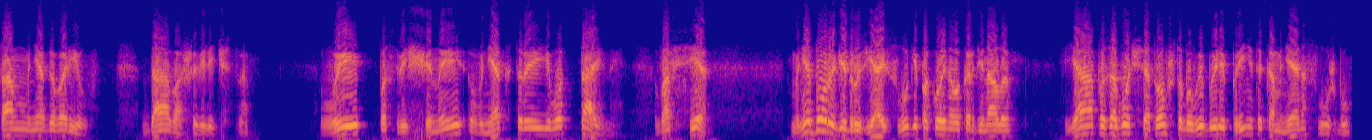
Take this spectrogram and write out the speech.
сам мне говорил. «Да, Ваше Величество». «Вы посвящены в некоторые его тайны, во все. Мне дороги друзья и слуги покойного кардинала. Я позабочусь о том, чтобы вы были приняты ко мне на службу».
